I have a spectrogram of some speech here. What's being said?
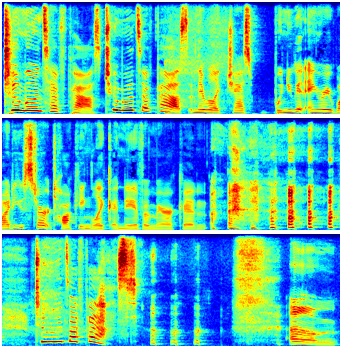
Two moons have passed. Two moons have passed, and they were like, "Jess, when you get angry, why do you start talking like a Native American?" two moons have passed. um.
